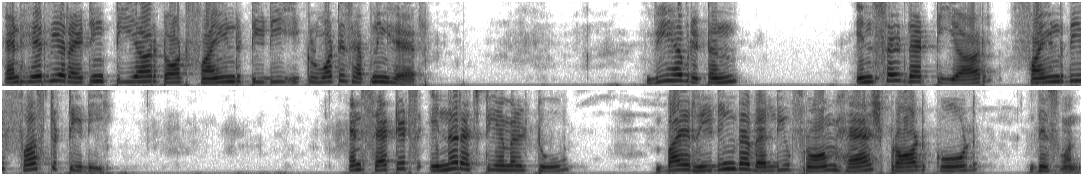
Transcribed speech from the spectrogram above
And here we are writing tr dot find td equal what is happening here? We have written inside that tr find the first td and set its inner HTML2 by reading the value from hash prod code this one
